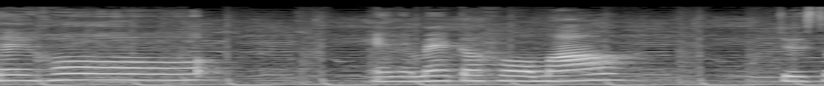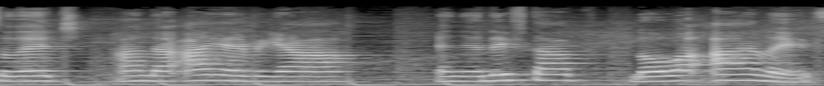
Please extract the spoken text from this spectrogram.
Say ho and make a whole mouth to stretch under eye area and lift up lower eyelids.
